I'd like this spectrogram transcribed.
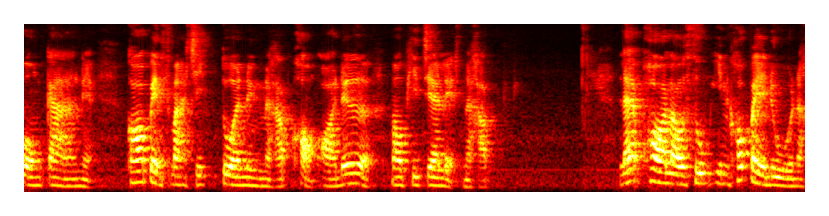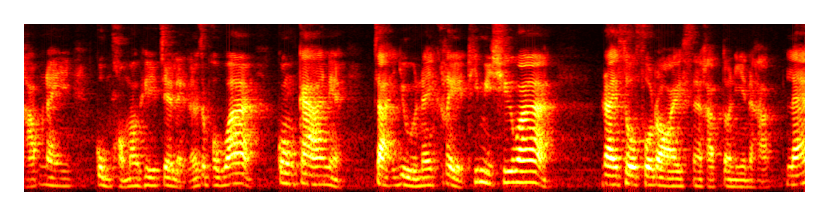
กงกลางเนี่ยก็เป็นสมาชิกตัวหนึ่งนะครับของออเดอร์มัลพิเจเลสนะครับและพอเราซูมอินเข้าไปดูนะครับในกลุ่มของมัลพิเจเลสแล้วจะพบว่ากงกลางเนี่ยจะอยู่ในเครดที่มีชื่อว่าRhizophoroids นะครับตัวนี้นะครับ และ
